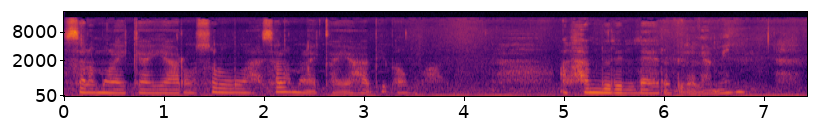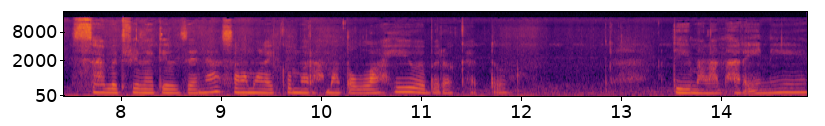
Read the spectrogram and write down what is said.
Assalamualaikum ya Rasulullah. Assalamualaikum ya Habib Allah Alhamdulillahirrabbilalamin Sahabat Filatil Zena Assalamualaikum warahmatullahi wabarakatuh di malam hari ini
